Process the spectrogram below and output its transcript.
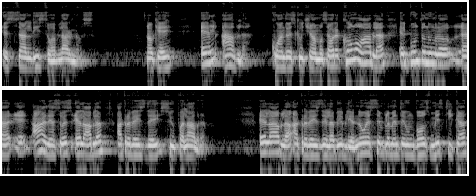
está listo a hablarnos. ¿Ok? Él habla cuando escuchamos. Ahora, ¿cómo habla? El punto número eh, eh, A en esto es, Él habla a través de su palabra. Él habla a través de la Biblia, no es simplemente una voz mística,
